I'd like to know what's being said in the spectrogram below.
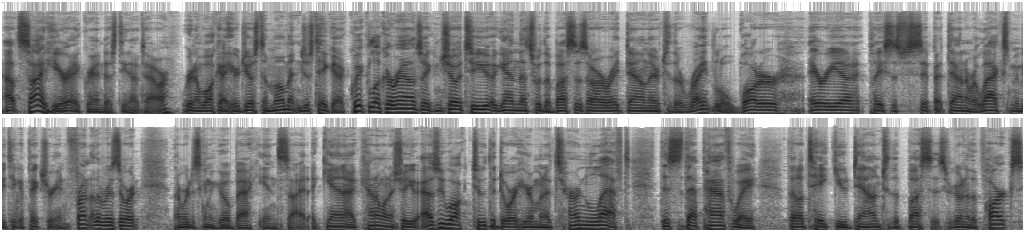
outside here at Gran Destino Tower. We're going to walk out here just a moment and just take a quick look around so I can show it to you. Again, that's where the buses are right down there to the right, little water area, places to sit down and relax, maybe take a picture in front of the resort. Then we're just going to go back inside. Again, I kind of want to show you as we walk to the door here, I'm going to turn left. This is that pathway that'll take you down to the buses buses. If you're going to the parks,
